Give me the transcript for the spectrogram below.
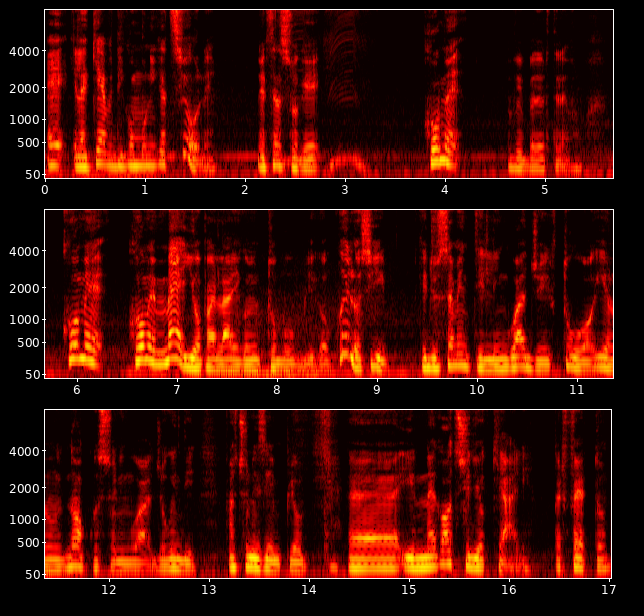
è la chiave di comunicazione. Nel senso che come vibra il telefono, come, come meglio parlare con il tuo pubblico, quello sì, che giustamente il linguaggio è il tuo, io non ho questo linguaggio, quindi faccio un esempio, eh, il negozio di occhiali, perfetto?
